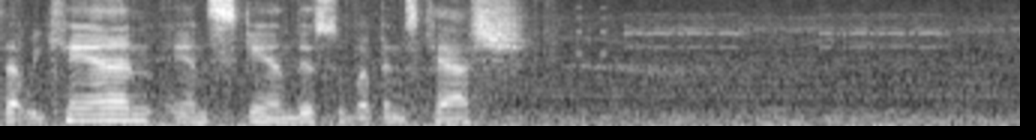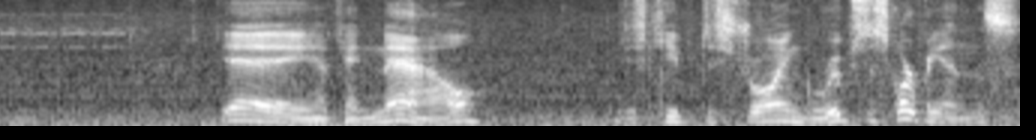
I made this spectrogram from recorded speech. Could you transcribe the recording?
that we can and scan this weapons cache. Yay, okay, now just keep destroying groups of scorpions.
